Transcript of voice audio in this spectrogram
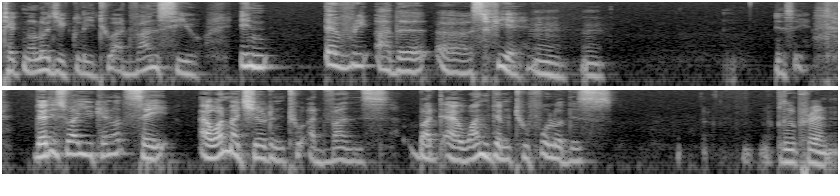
technologically to advance you in every other uh, sphere Mm. Mm. You see, that is why you cannot say, "I want my children to advance, but I want them to follow this Blueprint.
